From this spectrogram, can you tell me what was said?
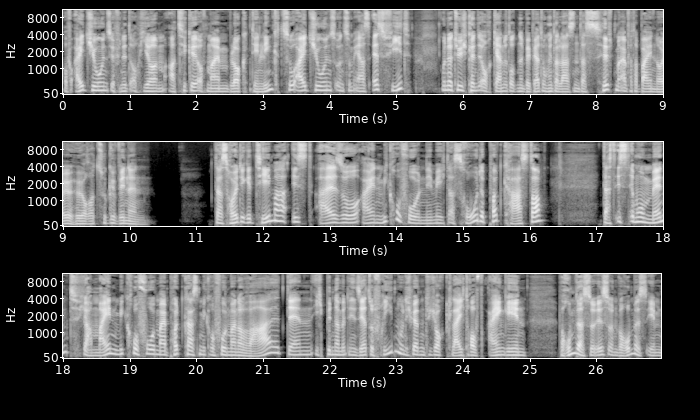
auf iTunes. Ihr findet auch hier im Artikel auf meinem Blog den Link zu iTunes und zum RSS-Feed. Und natürlich könnt ihr auch gerne dort eine Bewertung hinterlassen. Das hilft mir einfach dabei, neue Hörer zu gewinnen. Das heutige Thema ist also ein Mikrofon, nämlich das Rode Podcaster. Das ist im Moment ja mein Mikrofon, mein Podcast-Mikrofon meiner Wahl, denn ich bin damit sehr zufrieden und ich werde natürlich auch gleich darauf eingehen, warum das so ist und warum es eben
